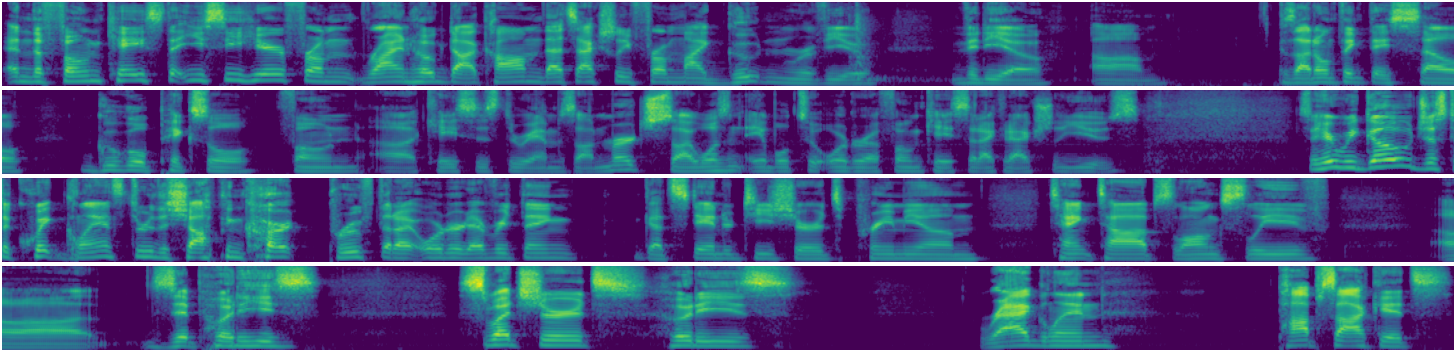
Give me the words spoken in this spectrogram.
And the phone case that you see here from ryanhogue.com, that's actually from my Gooten review video. Because um, I don't think they sell Google Pixel phone uh, cases through Amazon merch, so I wasn't able to order a phone case that I could actually use. So here we go, just a quick glance through the shopping cart, proof that I ordered everything, Got standard t-shirts, premium, tank tops, long sleeve, uh, zip hoodies, sweatshirts, hoodies, raglan, pop sockets,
